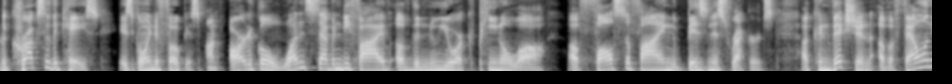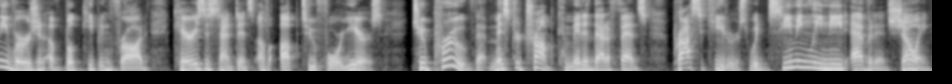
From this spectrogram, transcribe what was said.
The crux of the case is going to focus on Article 175 of the New York Penal Law of falsifying business records. A conviction of a felony version of bookkeeping fraud carries a sentence of up to four years. To prove that Mr. Trump committed that offense, prosecutors would seemingly need evidence showing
